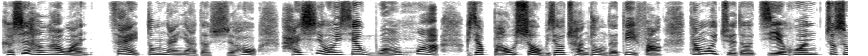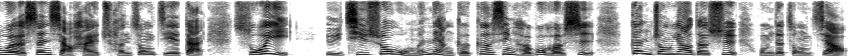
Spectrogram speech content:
可是很好玩，在东南亚的时候，还是有一些文化比较保守、比较传统的地方，他们会觉得结婚就是为了生小孩、传宗接代。所以，与其说我们两个个性合不合适，更重要的是我们的宗教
